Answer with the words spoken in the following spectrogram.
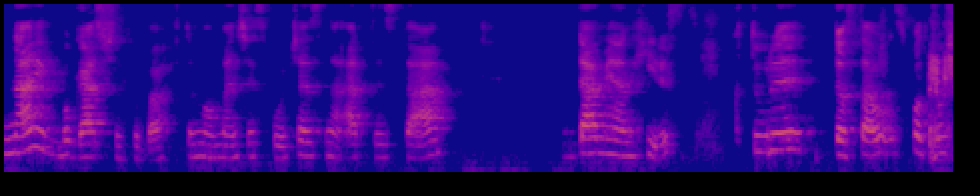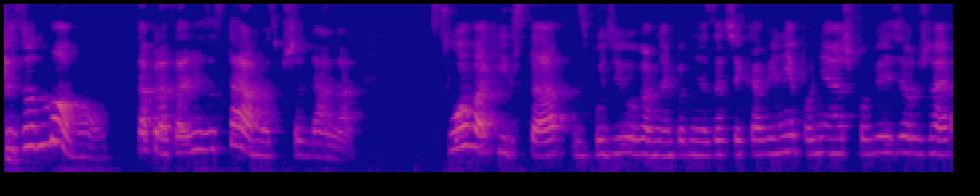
najbogatszy chyba w tym momencie współczesny artysta Damian Hirst, który dostał, spotkał się z odmową. Ta praca nie została mu sprzedana. Słowa Hirsta wzbudziły we mnie pewnie zaciekawienie, ponieważ powiedział, że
